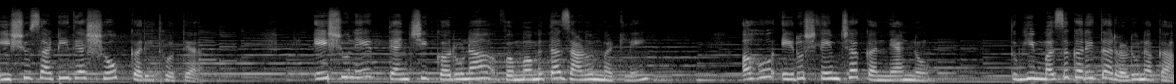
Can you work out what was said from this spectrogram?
येशूसाठी त्या शोक करीत होत्या. येशूने त्यांची करुणा व ममता जाणून म्हटले अहो एरुश्लेमच्या कन्यांनो तुम्ही मजकरिता रडू नका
